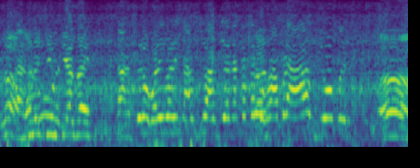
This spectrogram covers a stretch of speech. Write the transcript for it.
એટલે મને ચિંતા થાય. પેલો વળી વળી આવજો આવજો એના કરતાં આપણે આવજો કરી. હા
